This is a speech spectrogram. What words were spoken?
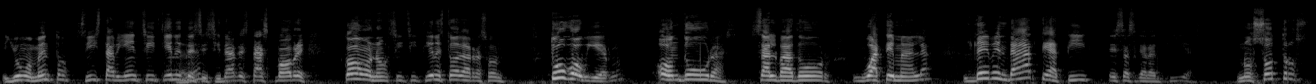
Y un momento, sí está bien, sí tienes bien. necesidad, estás pobre. ¿Cómo no? Sí, sí, tienes toda la razón. Tu gobierno, Honduras, Salvador, Guatemala, deben darte a ti esas garantías. Nosotros,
